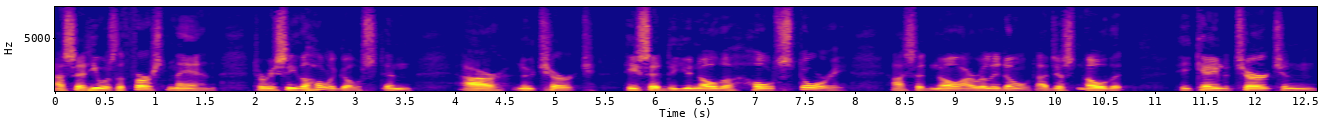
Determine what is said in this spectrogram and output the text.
I said, He was the first man to receive the Holy Ghost in our new church. He said, Do you know the whole story? I said, No, I really don't. I just know that he came to church and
